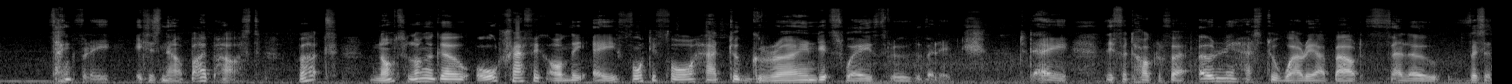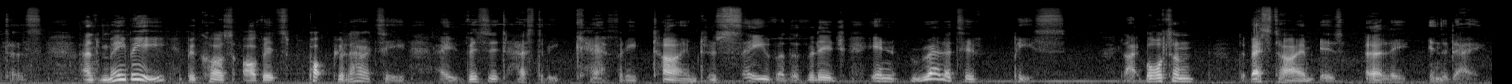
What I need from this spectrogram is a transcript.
Thankfully, it is now bypassed, but not long ago all traffic on the A44 had to grind its way through the village. Today, the photographer only has to worry about fellow visitors, and maybe because of its popularity, a visit has to be carefully timed to savour the village in relative peace. Like Bourton, the best time is early in the day.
